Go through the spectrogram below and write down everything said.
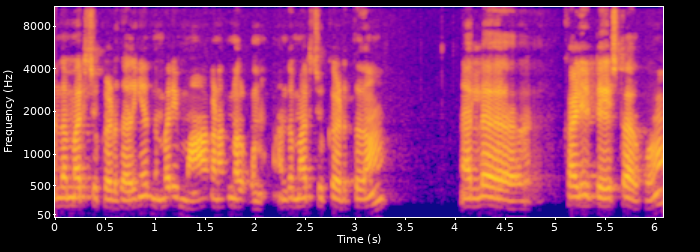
அந்த மாதிரி சுக்கு எடுக்காதீங்க. இந்த மாதிரி மா கணக்கில் இருக்கணும். அந்த மாதிரி சுக்கு எடுத்து தான் நல்ல களி டேஸ்ட்டாக இருக்கும்.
